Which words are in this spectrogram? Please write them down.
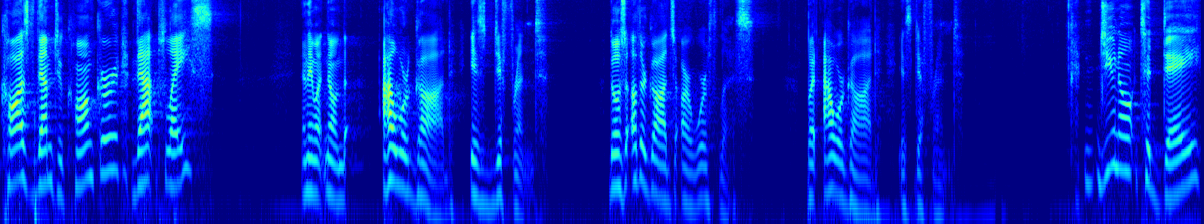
caused them to conquer that place. And they went, No, our God is different. Those other gods are worthless, but our God is different. Do you know today,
